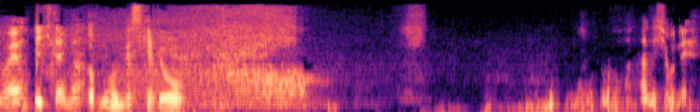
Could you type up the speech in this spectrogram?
まあやっていきたいなと思うんですけど、なんでしょうね。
